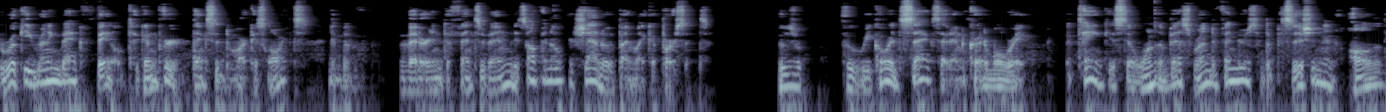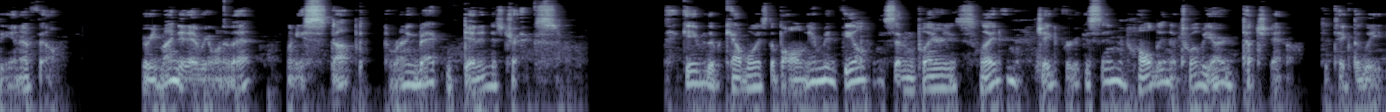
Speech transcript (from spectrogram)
The rookie running back failed to convert thanks to DeMarcus Lawrence. The veteran defensive end is often overshadowed by Micah Parsons, who records sacks at an incredible rate. But Tank is still one of the best run defenders of the position in all of the NFL. He reminded everyone of that when he stopped the running back dead in his tracks. That gave the Cowboys the ball near midfield, and seven players later, Jake Ferguson hauled in a 12 yard touchdown to take the lead.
